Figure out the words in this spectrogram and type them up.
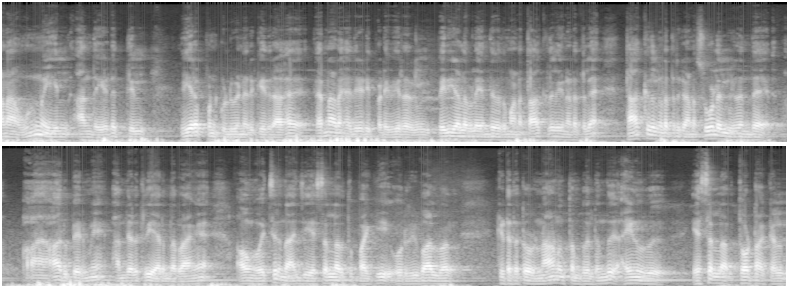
ஆனால் உண்மையில் அந்த இடத்தில் வீரப்பன் குழுவினருக்கு எதிராக கர்நாடக அதிரடிப்படை வீரர்கள் பெரிய அளவில் எந்த விதமான தாக்குதலையும் நடத்தலை. தாக்குதல் நடத்துறதுக்கான சூழலில் இருந்த ஆறு பேருமே அந்த இடத்துல இறந்துடுறாங்க. அவங்க வச்சுருந்த அஞ்சு எஸ்எல்ஆர் துப்பாக்கி ஒரு ரிவால்வர் கிட்டத்தட்ட ஒரு நானூற்றம்பதுலேருந்து ஐநூறு எஸ்எல்ஆர் தோட்டாக்கள்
